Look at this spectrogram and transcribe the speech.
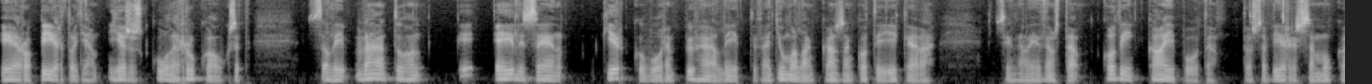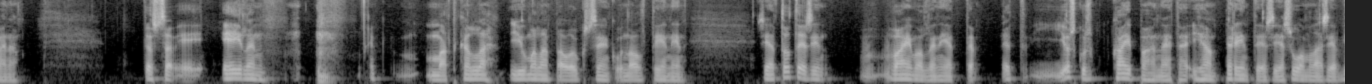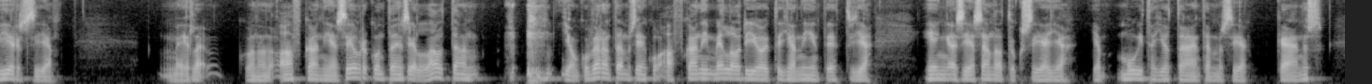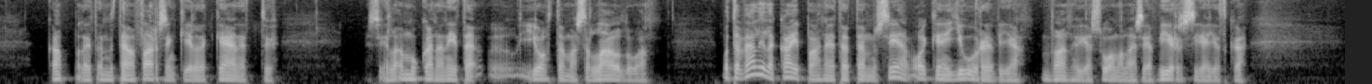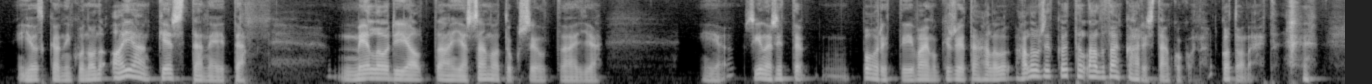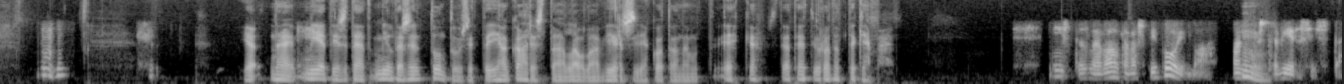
Eero Piirto ja Jeesus kuule rukoukset. Se oli vähän tuohon e- eiliseen kirkkovuoden pyhään liittyvä Jumalan kansan koti-ikävä. Siinä oli tämmöistä kotikaipuuta tuossa vieressä mukana. Tuossa e- eilen matkalla Jumalan palvelukseen, kun oltiin, niin siellä totesin vaimolleni, että, että joskus kaipaa näitä ihan perinteisiä suomalaisia virsiä – meillä kun on Afgaanien seurakunta, niin siellä lautaan jonkun verran tämmöisiä kuin Afgaanin melodioita ja niihin tehtyjä hengäisiä sanotuksia ja, ja muita jotain tämmöisiä käännöskappaleita, mitä on farsin kielelle käännetty. Siellä on mukana niitä johtamassa laulua. Mutta välillä kaipaa näitä tämmöisiä oikein juurevia vanhoja suomalaisia virsiä, jotka, jotka niin kuin on ajan kestäneitä melodialtaan ja sanotuksiltaan ja – ja siinä sitten pohdittiin, vaimo kysyi, että halu, haluaisitko, että lauletaan kahdestaan kokona, kotona. Mm-hmm. Ja näin mietin sitä, että miltä se nyt tuntuu sitten ihan kahdestaan laulaa virsiä kotona, mutta ehkä sitä täytyy ruveta tekemään. Niistä tulee valtavasti voimaa vanhoista mm. virsistä.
